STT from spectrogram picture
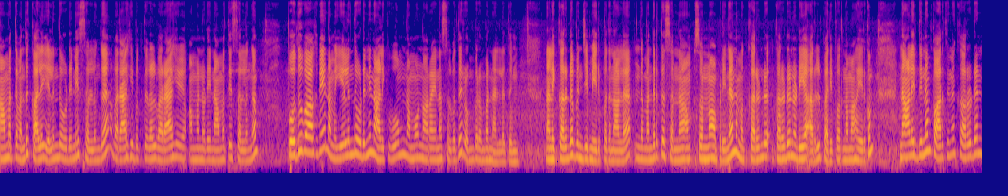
நாமத்தை வந்து காலை எழுந்த உடனே சொல்லுங்கள் வராகி பக்தர்கள் வராகி அம்மனுடைய நாமத்தை சொல்லுங்கள் பொதுவாகவே நம்ம எழுந்த உடனே நாளைக்கு ஓம் நமோ நாராயணா சொல்வது ரொம்ப ரொம்ப நல்லது. நாளைக்கு கருட பஞ்சமி இருப்பதனால இந்த மந்திரத்தை சொன்னா சொன்னோம் அப்படின்னா நமக்கு கருட கருடனுடைய அருள் பரிபூர்ணமாக இருக்கும். நாளை தினம் பார்த்தீங்கன்னா கருடன்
